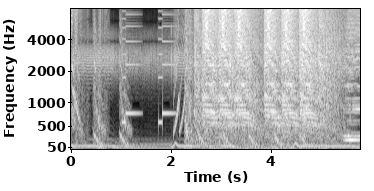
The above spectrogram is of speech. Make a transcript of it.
Hmm? Colorful.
